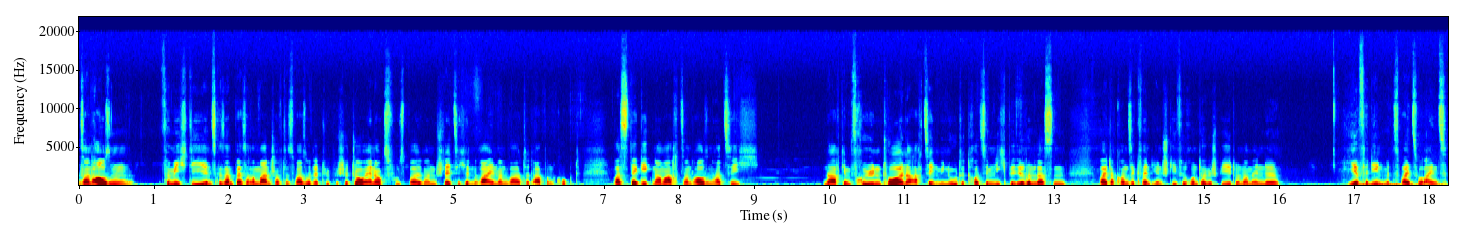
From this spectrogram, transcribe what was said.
Sandhausen für mich die insgesamt bessere Mannschaft. Das war so der typische Joe Ennox Fußball. Man stellt sich hinten rein, man wartet ab und guckt, was der Gegner macht. Sandhausen hat sich nach dem frühen Tor in der 18. Minute trotzdem nicht beirren lassen, weiter konsequent ihren Stiefel runtergespielt und am Ende hier verdient mit 2 zu 1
